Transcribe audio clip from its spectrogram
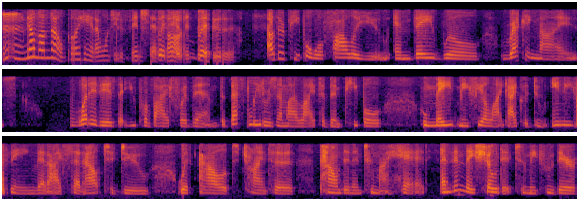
Mm-mm, no, no, no. Go ahead. I want you to finish that but, thought. It's but good. Other people will follow you, and they will recognize what it is that you provide for them. The best leaders in my life have been people who made me feel like I could do anything that I set out to do without trying to pound it into my head. And then they showed it to me through their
